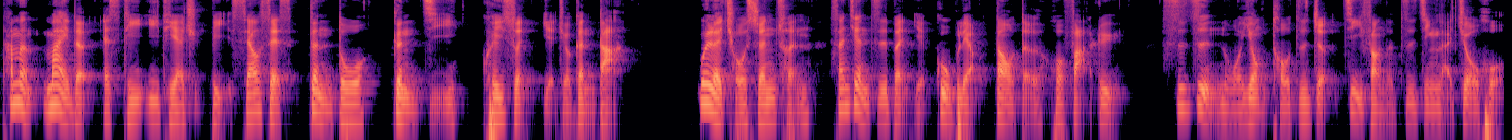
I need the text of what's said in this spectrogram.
他们卖的 STETH 比 Celsius 更多更急，亏损也就更大。为了求生存，三箭资本也顾不了道德或法律，私自挪用投资者寄放的资金来救火。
